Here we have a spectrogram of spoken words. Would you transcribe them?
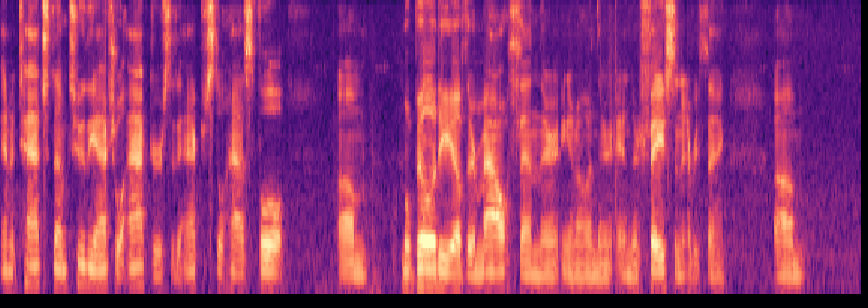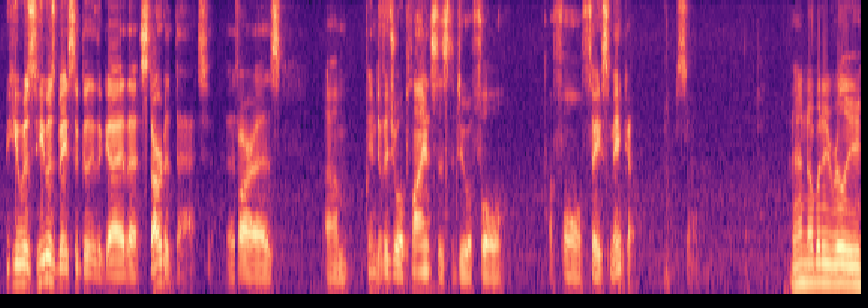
and attach them to the actual actor so the actor still has full um, mobility of their mouth and their you know and their and their face and everything um, he was he was basically the guy that started that as far as um, individual appliances to do a full a full face makeup so And nobody really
